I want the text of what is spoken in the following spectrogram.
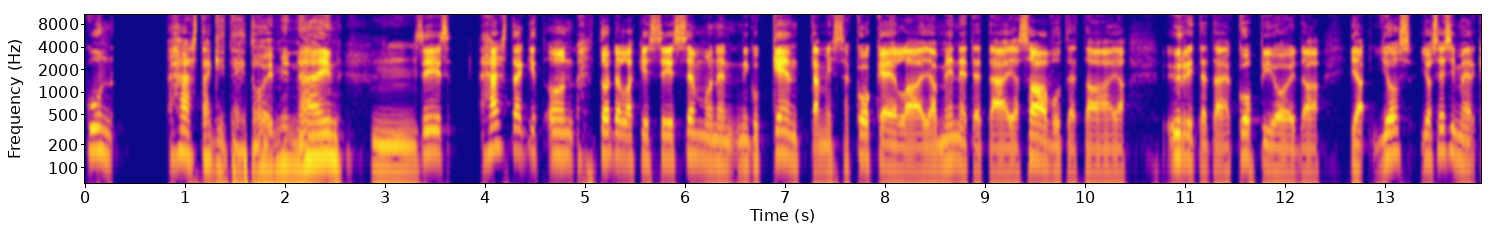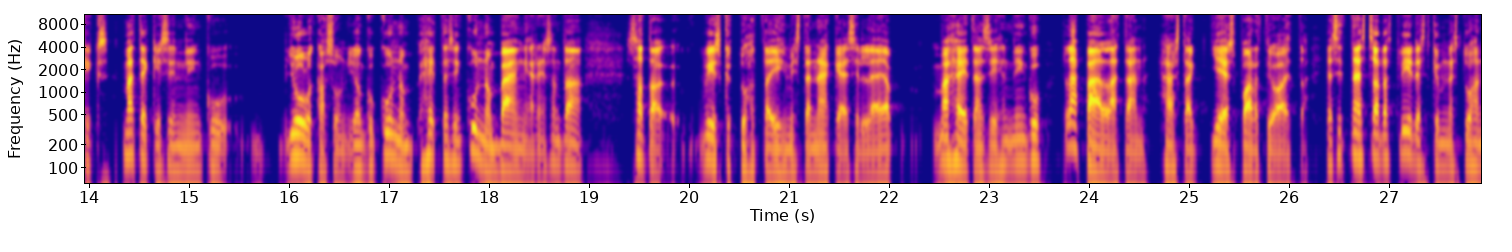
kun hashtagit ei toimi näin, mm. siis hashtagit on todellakin siis semmoinen niin kenttä, missä kokeillaan ja menetetään ja saavutetaan ja yritetään ja kopioidaan. Ja jos, jos esimerkiksi mä tekisin niin kuin julkaisun, jonkun kunnon, heittäisin kunnon bangerin, sanotaan 150 000 ihmistä näkee silleen, ja mä heitän siihen niin kuin läpällä tämän hashtag jeespartioaitta. Ja sitten näistä 150 000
